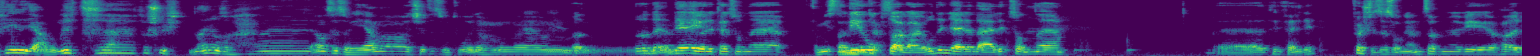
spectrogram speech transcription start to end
fell gjennom litt eh, på slutten der, altså. Eh, Av sesong én og ikke sesong to ennå, men Og det, det er jo litt sånn jeg Vi oppdaga jo den der, der litt sånn tilfeldig. Første sesongen som vi har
